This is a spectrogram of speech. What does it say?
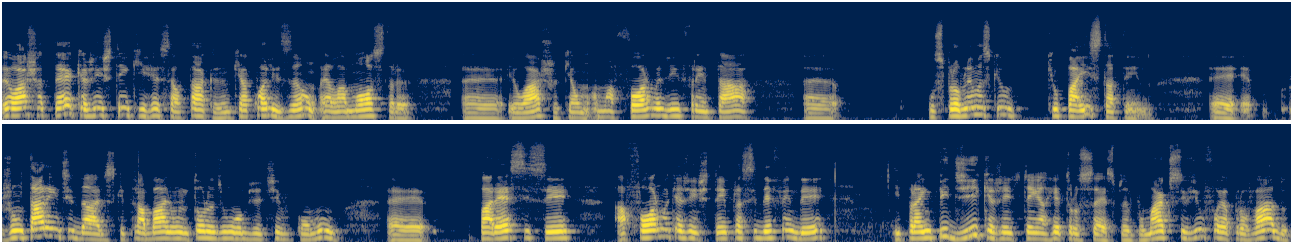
eu acho até que a gente tem que ressaltar que a coalizão, ela mostra, é, eu acho que é uma forma de enfrentar é, os problemas que o, que o país está tendo. É, é, juntar entidades que trabalham em torno de um objetivo comum é, parece ser a forma que a gente tem para se defender e para impedir que a gente tenha retrocesso. Por exemplo, o Marco Civil foi aprovado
